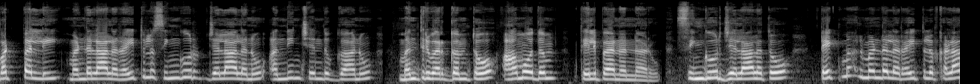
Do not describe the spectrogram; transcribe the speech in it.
వట్పల్లి మండలాల రైతుల సింగూర్ జలాలను అందించేందుకు గాను మంత్రివర్గంతో ఆమోదం తెలిపానన్నారు. సింగూర్ జలాలతో టెక్మాల్ మండల రైతుల కళా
